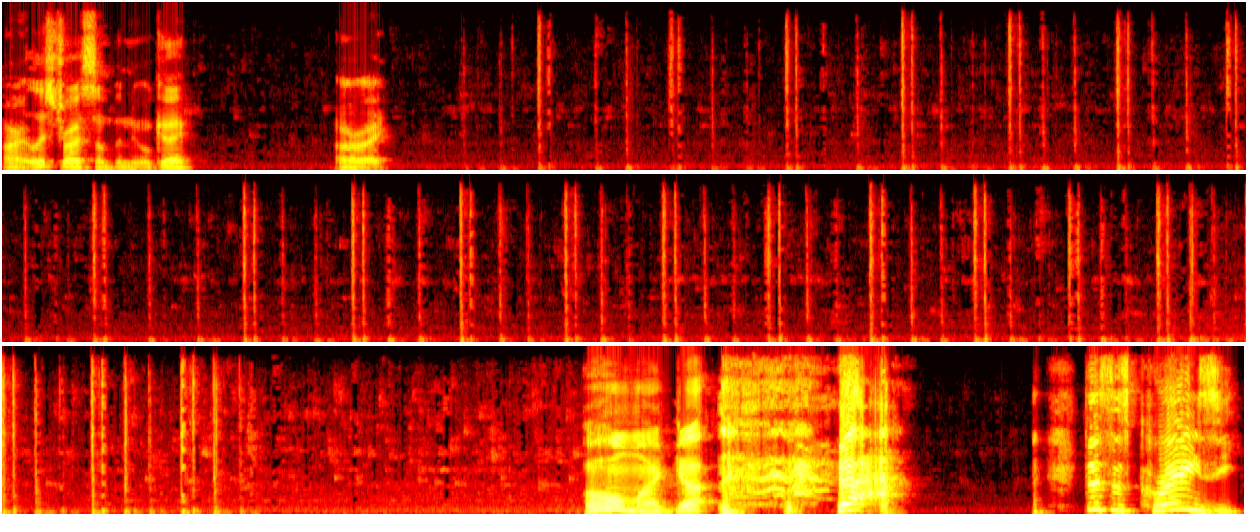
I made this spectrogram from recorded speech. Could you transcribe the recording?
All right, let's try something new, okay? All right. Oh my god. this is crazy.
